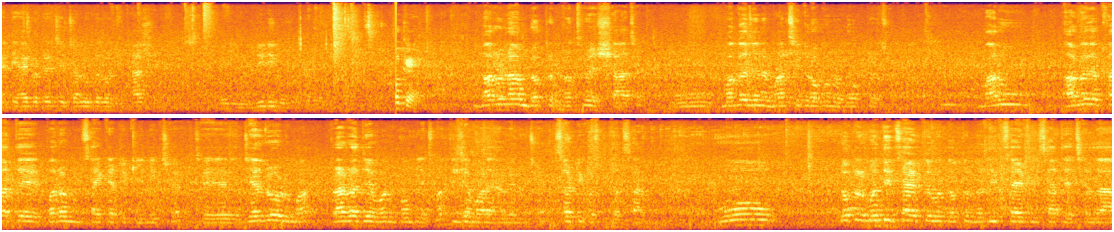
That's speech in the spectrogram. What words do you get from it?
એન્ટી હાઇપરટેન્સિવ ચાલુ કરવાની થશે ડીડી ઓકે મારું નામ ડૉક્ટર પ્રથમેશ શાહ છે. હું મગજ અને માનસિક રોગોનો ડૉક્ટર છું. મારું ભાવનગર ખાતે પરમ સાયકેટ્રિક ક્લિનિક છે, જે જેલ રોડમાં પ્રારાધ્ય વન કોમ્પ્લેક્સમાં ત્રીજા માળે આવેલું છે સર્ટી હોસ્પિટલ સામે. હું ડૉક્ટર મદીદ સાહેબ તેમજ ડૉક્ટર મદીદ સાહેબની સાથે છેલ્લા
